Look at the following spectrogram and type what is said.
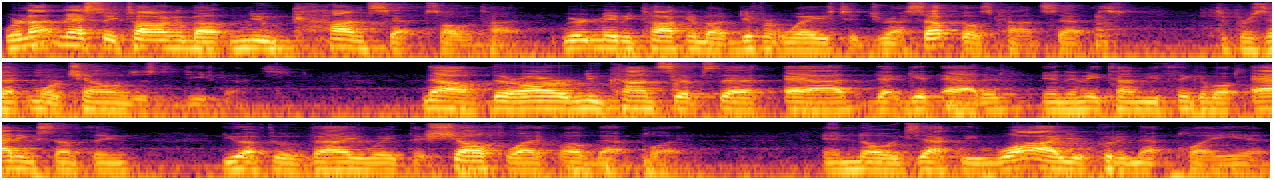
we're not necessarily talking about new concepts all the time. We're maybe talking about different ways to dress up those concepts to present more challenges to defense. Now, there are new concepts that add that get added, and anytime you think about adding something, you have to evaluate the shelf life of that play and know exactly why you're putting that play in.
